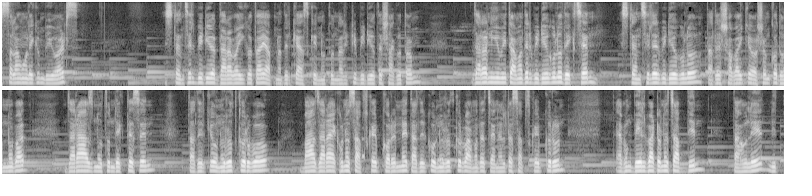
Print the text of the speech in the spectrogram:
আসসালামু আলাইকুম ভিউয়ার্স। স্টেন্সিল ভিডিওর ধারাবাহিকতায় আপনাদেরকে আজকে নতুন আরেকটি ভিডিওতে স্বাগতম। যারা নিয়মিত আমাদের ভিডিওগুলো দেখছেন, স্টেন্সিলের ভিডিওগুলো, তাদের সবাইকে অসংখ্য ধন্যবাদ। যারা আজ নতুন দেখতেছেন, তাদেরকে অনুরোধ করব, বা যারা এখনও সাবস্ক্রাইব করেন নাই, তাদেরকে অনুরোধ করব আমাদের চ্যানেলটা সাবস্ক্রাইব করুন এবং বেল বাটনে চাপ দিন, তাহলে নিত্য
